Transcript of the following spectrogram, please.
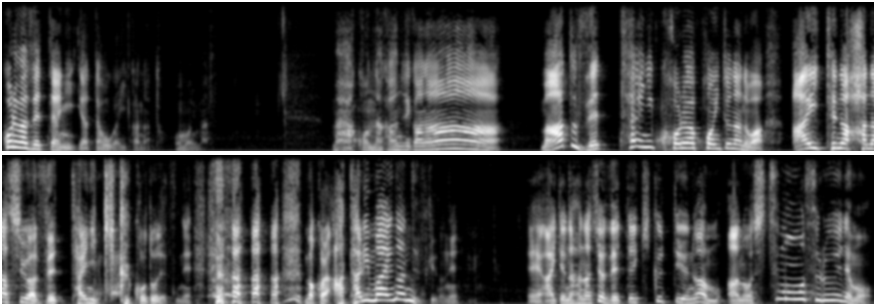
これは絶対にやった方がいいかなと思います。まあ、こんな感じかなまあ、あと絶対にこれはポイントなのは、相手の話は絶対に聞くことですね。まあ、これ当たり前なんですけどね。えー、相手の話を絶対聞くっていうのは、あの、質問をする上でも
